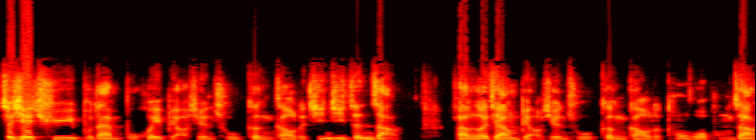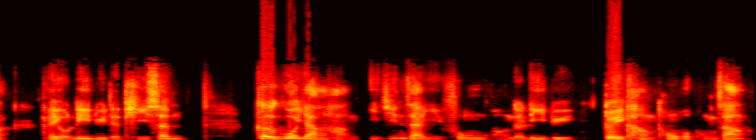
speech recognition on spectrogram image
这些区域不但不会表现出更高的经济增长，反而将表现出更高的通货膨胀，还有利率的提升。各国央行已经在以疯狂的利率对抗通货膨胀。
